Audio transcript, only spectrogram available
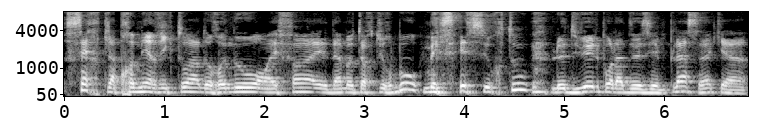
certes la première victoire de Renault en F1 et d'un moteur turbo, mais c'est surtout le duel pour la deuxième place hein, qui, a,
